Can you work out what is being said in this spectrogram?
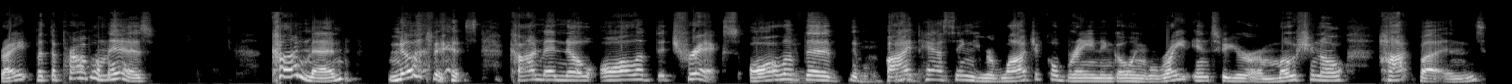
right? But the problem is con men know this. Con men know all of the tricks, all of the, the bypassing your logical brain and going right into your emotional hot buttons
